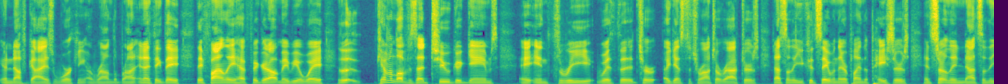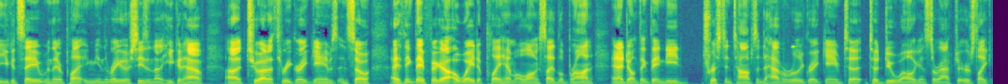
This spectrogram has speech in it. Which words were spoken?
enough guys working around LeBron, and I think they they finally have figured out maybe a way. The, Kevin Love has had two good games in three with the against the Toronto Raptors. Not something you could say when they were playing the Pacers, and certainly not something you could say when they were playing in the regular season that he could have uh, two out of three great games. And so I think they figured out a way to play him alongside LeBron, and I don't think they need Tristan Thompson to have a really great game to to do well against the Raptors, like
